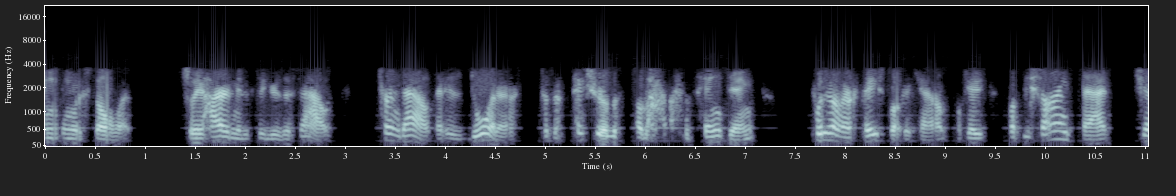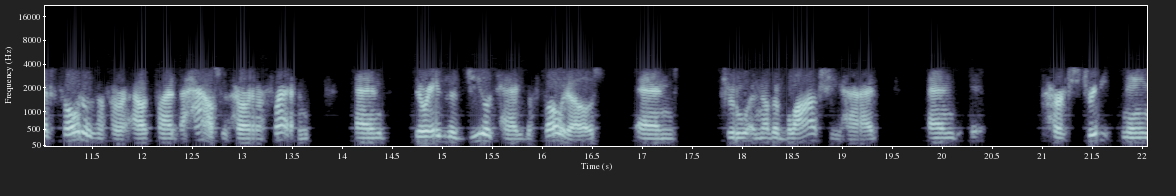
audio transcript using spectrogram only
painting was stolen. So he hired me to figure this out. Turned out that his daughter took a picture of the, of the painting, put it on her Facebook account. Okay, but besides that, she had photos of her outside the house with her and her friends, and they were able to geotag the photos and through another blog she had, and it, her street name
